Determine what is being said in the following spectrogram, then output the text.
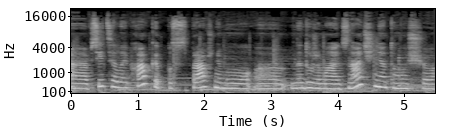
Е, Всі ці лайфхаки по-справжньому е, не дуже мають значення, тому що,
